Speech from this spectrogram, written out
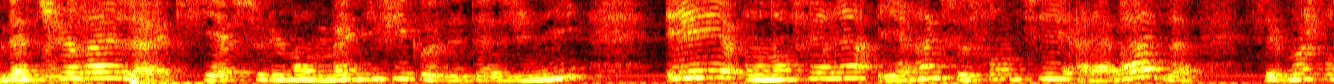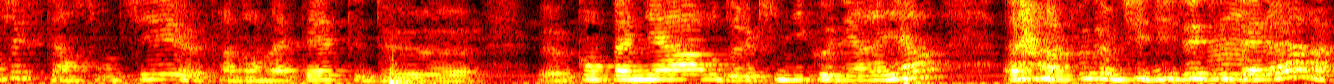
naturel qui est absolument magnifique aux États-Unis, et on n'en fait rien. Et rien que ce sentier à la base, c'est, moi je pensais que c'était un sentier, enfin dans ma tête de campagnarde qui n'y connaît rien, un peu comme tu disais tout Mm. à l'heure.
